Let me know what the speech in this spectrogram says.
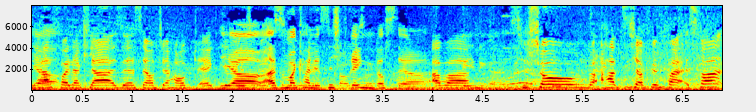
Ja, voll na klar. Also er ist ja auch der Hauptact. Ja, gewesen, also man kann jetzt nicht bringen, dass der Aber weniger ist. die Show hat sich auf jeden Fall, es war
